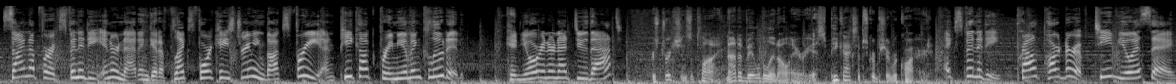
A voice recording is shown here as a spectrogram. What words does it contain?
Sign up for Xfinity Internet and get a Flex 4K streaming box free and Peacock Premium included. Can your internet do that? Restrictions apply. Not available in all areas. Peacock subscription required. Xfinity, proud partner of Team USA.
